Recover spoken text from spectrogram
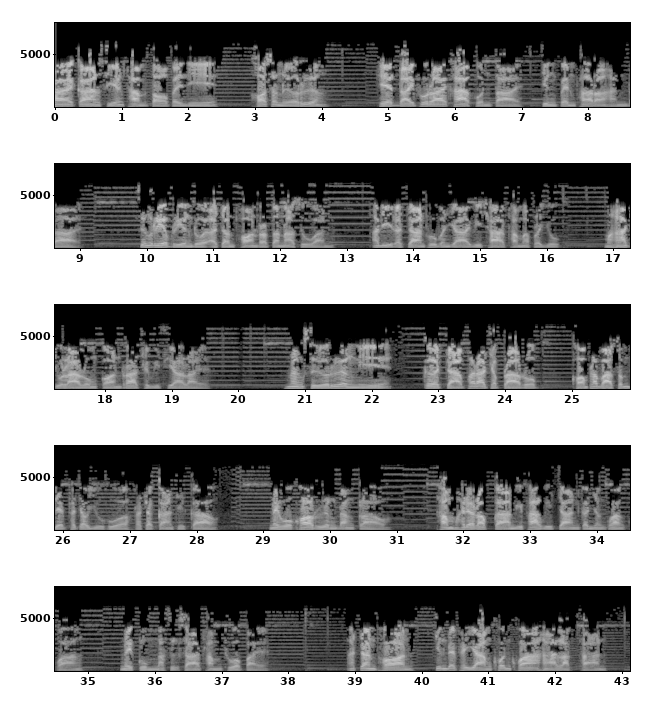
รายการเสียงธรรมต่อไปนี้ ขอเสนอเรื่อง เหตุใดผู้ร้ายฆ่าคนตายจึงเป็นพระอรหันต์ได้ ซึ่งเรียบเรียงโดยอาจารย์พรรัตนสุวรรณอดีตอาจารย์ผู้บรรยายวิชาธรรมประยุกต์ มหาจุฬาลงกรณราชวิทยาลัย หนังสือเรื่องนี้เกิดจากพระราชปรารภของพระบาทสมเด็จพระเจ้าอยู่หัวรัชกาลที่เก้า ในหัวข้อเรื่องดังกล่าวทำให้ได้รับการวิพากษ์วิจารณ์กันอย่างกว้างขวาง ในกลุ่มนักศึกษาธรรมทั่วไป อาจารย์พรจึงได้พยายามค้นคว้าหาหลักฐาน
